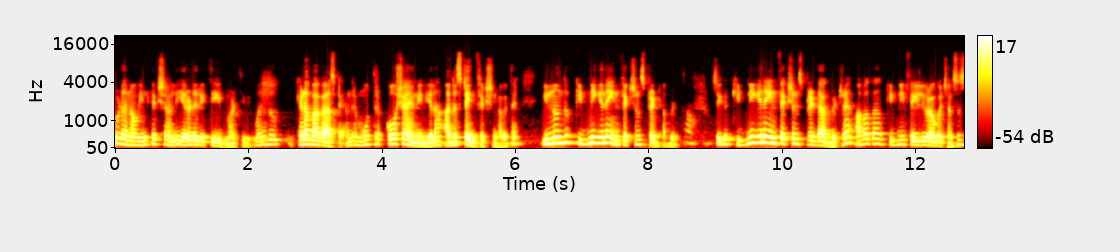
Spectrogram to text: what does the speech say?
ಕೂಡ ನಾವು ಇನ್ಫೆಕ್ಷನಲ್ಲಿ ಎರಡು ರೀತಿ ಇದು ಮಾಡ್ತೀವಿ. ಒಂದು ಕೆಳಭಾಗ ಅಷ್ಟೇ ಅಂದರೆ ಮೂತ್ರಕೋಶ ಏನಿದೆಯಲ್ಲ ಅದಷ್ಟೇ ಇನ್ಫೆಕ್ಷನ್ ಆಗುತ್ತೆ. ಇನ್ನೊಂದು ಕಿಡ್ನಿಗೇನೆ ಇನ್ಫೆಕ್ಷನ್ ಸ್ಪ್ರೆಡ್ ಆಗಿಬಿಡುತ್ತೆ. ಸೊ ಈಗ ಕಿಡ್ನಿಗೇನೆ ಇನ್ಫೆಕ್ಷನ್ ಸ್ಪ್ರೆಡ್ ಆಗಿಬಿಟ್ರೆ ಆವಾಗ ಕಿಡ್ನಿ ಫೇಲ್ಯೂರ್ ಆಗೋ ಚಾನ್ಸಸ್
